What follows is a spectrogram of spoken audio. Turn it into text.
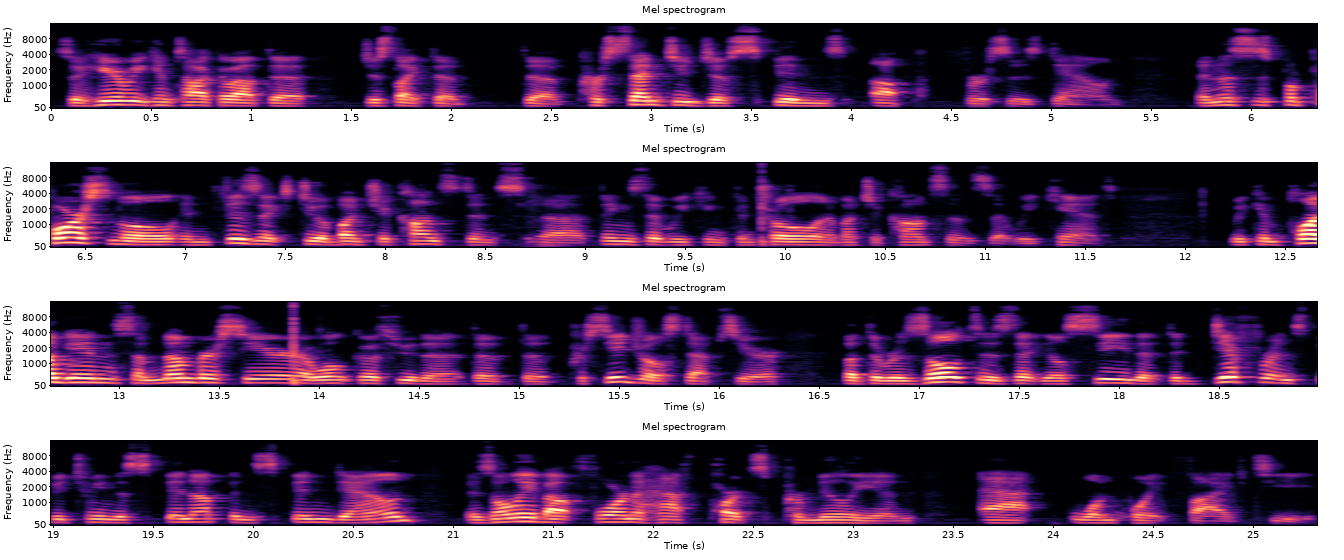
So here we can talk about the just like the, the percentage of spins up versus down. And this is proportional in physics to a bunch of constants, uh, things that we can control and a bunch of constants that we can't. We can plug in some numbers here. I won't go through the, the, the, procedural steps here, but the result is that you'll see that the difference between the spin up and spin down is only about four and a half parts per million at 1.5 t.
